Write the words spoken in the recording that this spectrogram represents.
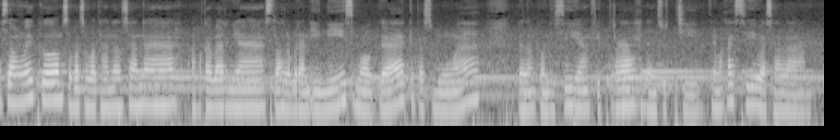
Assalamualaikum sobat-sobat handal sana. Apa kabarnya setelah lebaran ini? Semoga kita semua dalam kondisi yang fitrah dan suci. Terima kasih Wassalam.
